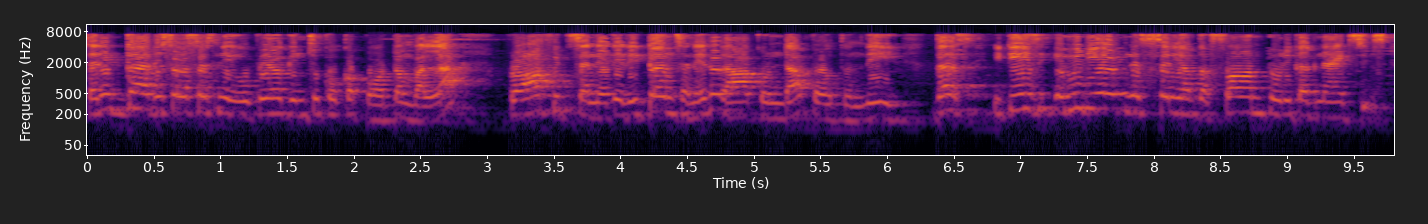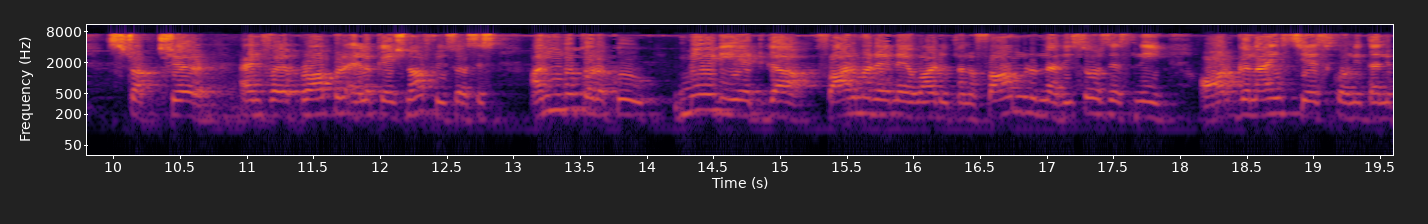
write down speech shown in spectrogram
సరిగ్గా రిసోర్సెస్ని ఉపయోగించుకోకపోవటం వల్ల ప్రాఫిట్స్ అనేది రిటర్న్స్ అనేది రాకుండా పోతుంది. Thus it is immediate necessary of the farm to recognise its structure and for proper allocation of resources అందుకొరకు ఇమీడియట్గా ఫార్మర్ అనేవాడు తన ఫామ్లో ఉన్న రిసోర్సెస్ని ఆర్గనైజ్ చేసుకొని దాన్ని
